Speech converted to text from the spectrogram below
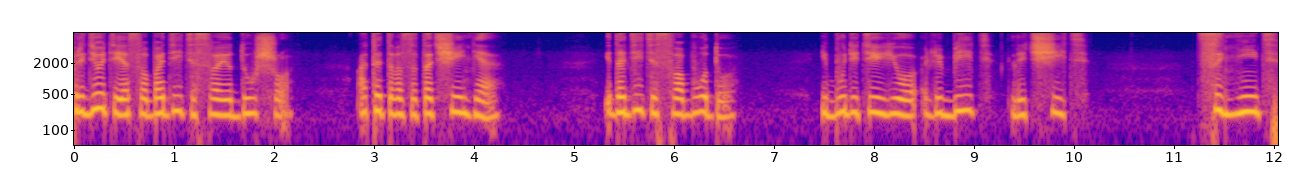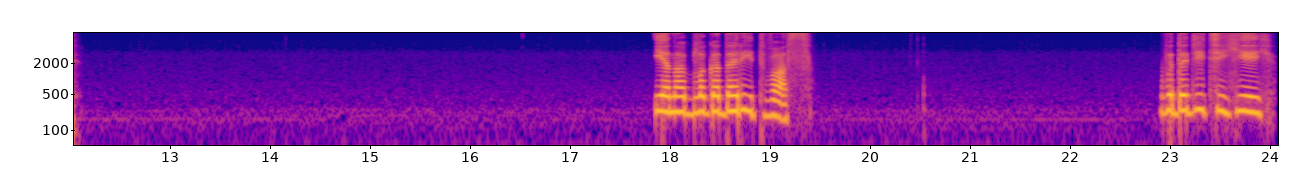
придете и освободите свою душу от этого заточения, и дадите свободу, и будете ее любить, лечить, ценить. И она благодарит вас. Вы дадите ей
